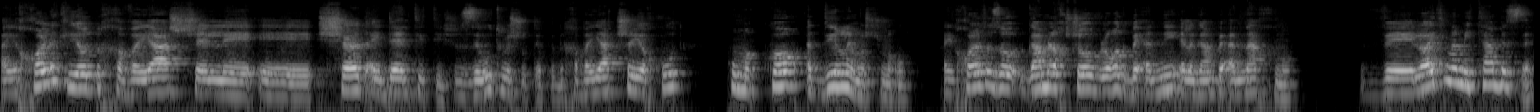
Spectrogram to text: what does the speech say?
היכולת להיות בחוויה של uh, shared identity, של זהות משותפת, בחוויית שייכות, הוא מקור אדיר למשמעות. היכולת הזו גם לחשוב לא רק באני, אלא גם באנחנו. ולא הייתי ממיתה בזה.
